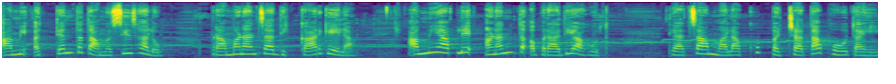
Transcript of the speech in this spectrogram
आम्ही अत्यंत तामसी झालो. ब्राह्मणांचा धिक्कार केला. आम्ही आपले अनंत अपराधी आहोत. त्याचा मला खूप पश्चाताप होत आहे.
